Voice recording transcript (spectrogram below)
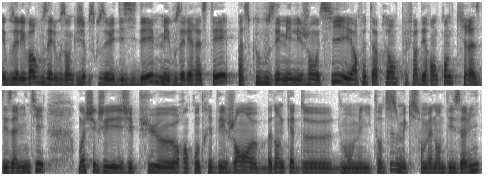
Et vous allez voir, vous allez vous engager parce que vous avez des idées, mais vous allez rester parce que vous aimez les gens aussi. Et en fait, après, on peut faire des rencontres qui restent des amitiés. Moi, je sais que j'ai pu euh, rencontrer des gens bah, dans le cadre de, mon militantisme qui sont maintenant des amis.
